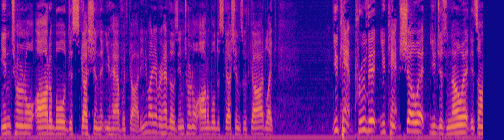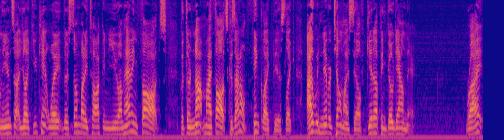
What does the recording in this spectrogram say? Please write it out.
internal audible discussion that you have with God. Anybody ever have those internal audible discussions with God? Like you can't prove it, you can't show it, you just know it. It's on the inside. You're like you can't wait. There's somebody talking to you. I'm having thoughts, but they're not my thoughts because I don't think like this. Like I would never tell myself, "Get up and go down there." Right?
